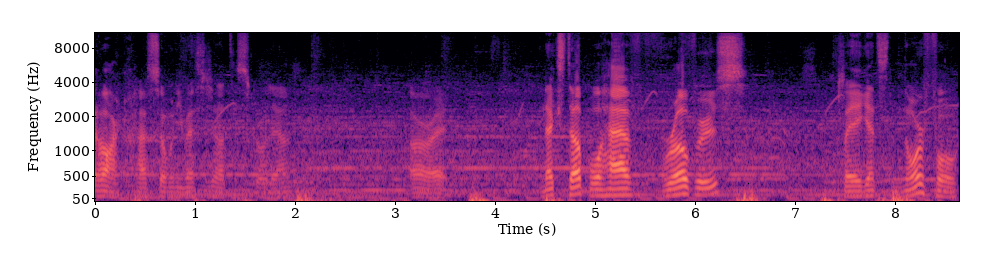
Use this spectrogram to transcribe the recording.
Oh, I have so many messages. I have to scroll down. All right. Next up, we'll have Rovers play against Norfolk.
